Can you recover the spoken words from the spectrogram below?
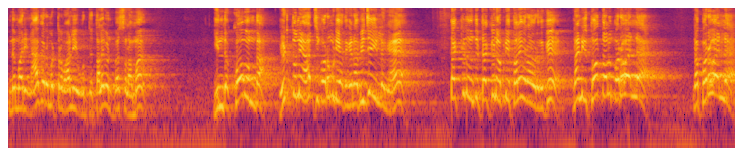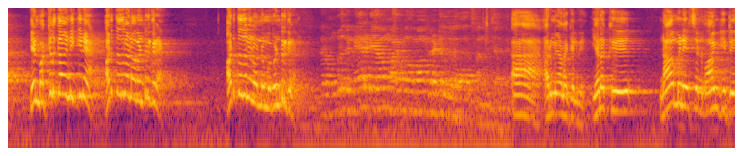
இந்த மாதிரி நாகரமற்ற வாலியை ஒருத்தர் தலைவன் பேசலாமா? இந்த கோபம் தான். எடுத்தோடனே ஆட்சிக்கு வர முடியாதுங்க. நான் விஜய் இல்லைங்க. டக்குன்னு வந்து டக்குன்னு அப்படியே தலைவர் ஆகிறதுக்கு நான் நீ தோத்தாலும் பரவாயில்ல. நான் பரவாயில்ல. என் மக்களுக்காக நிற்கிறேன் அடுத்ததில் நான் வென்றுக்கிறேன். அடுத்ததுல நான் நம்ம வென்றுக்கிறேன். அருமையான கேள்வி. எனக்கு நாமினேஷன் வாங்கிட்டு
